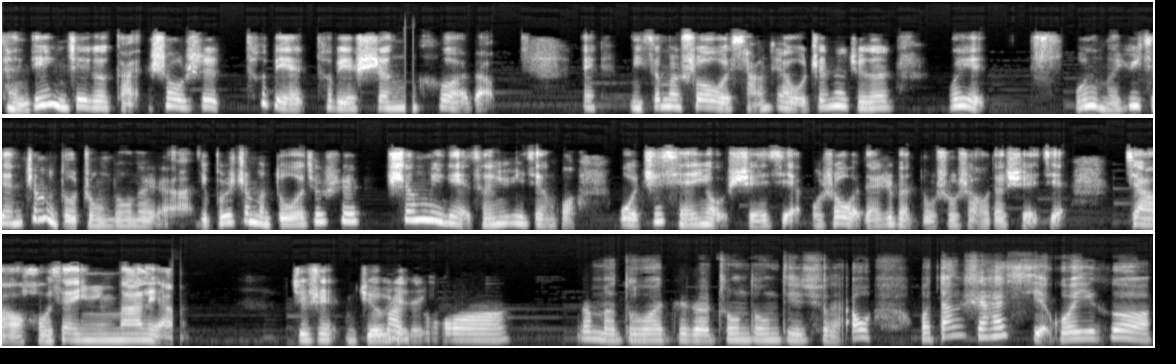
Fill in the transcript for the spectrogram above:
肯定这个感受是特别特别深刻的，哎，你这么说，我想起来，我真的觉得我也，我怎么遇见这么多中东的人啊？也不是这么多，就是生命里也曾遇见过。我之前有学姐，我说我在日本读书时候的学姐，叫侯赛因玛良，就是你觉不觉得多那么多这个中东地区来？哦，我当时还写过一个。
